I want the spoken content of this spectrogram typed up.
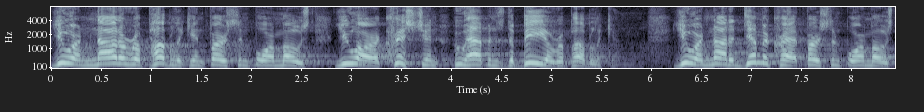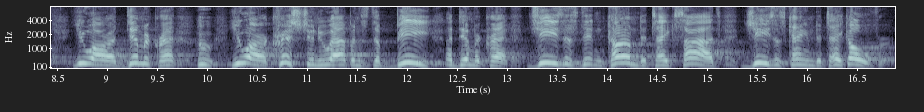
You are not a Republican first and foremost. You are a Christian who happens to be a Republican. You are not a Democrat first and foremost. You are a Democrat who, you are a Christian who happens to be a Democrat. Jesus didn't come to take sides, Jesus came to take over.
